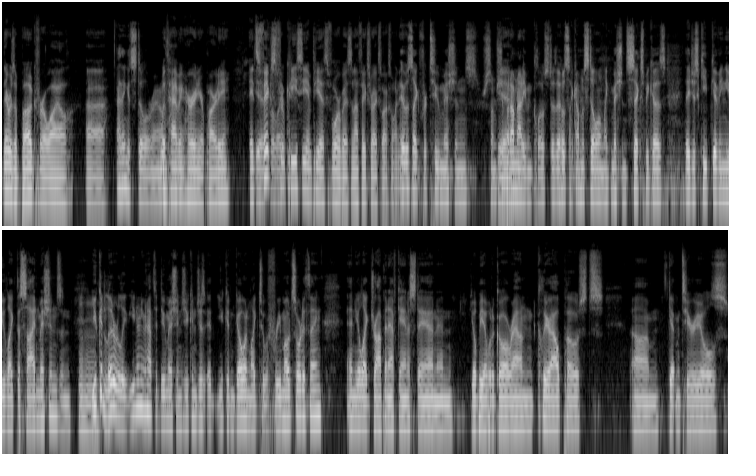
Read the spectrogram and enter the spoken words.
there was a bug for a while uh, I think it's still around. with having her in your party. It's Yeah, fixed for, for, PC and PS4, but it's not fixed for Xbox One. Yet. It was like for two missions or some shit, Yeah. but I'm not even close to those. Like I'm still on like mission six because they just keep giving you like the side missions, and Mhm. you can literally you don't even have to do missions. You can just it, you can go in like to a free mode sort of thing, and you'll like drop in Afghanistan, and you'll be able to go around and clear outposts, um, get materials.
